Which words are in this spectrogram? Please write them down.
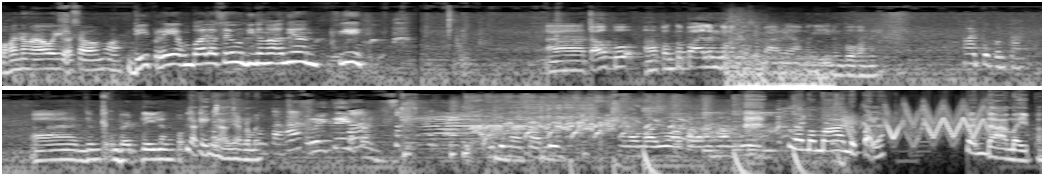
Baka nangaaway yung asawa mo ah. Di pre, akong bahala sa'yo, hindi na nga ano yan. Sige. Ah, tao po. Ah, pagpapaalam ko lang po sa pare, ah, magiinom po kami. Saan kayo pupunta? Ah, yung birthday lang po. Laki nga nga naman. Punta ha? Rete! Ha? Hindi na sabi. Namamayo nga pala ng hangin. Namamalo pala. Sandamay pa.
